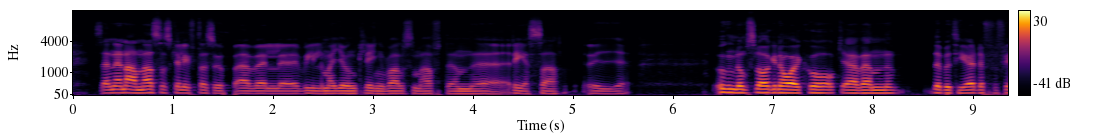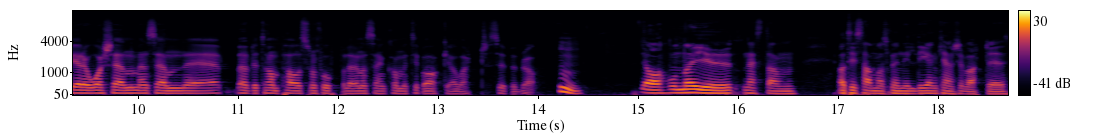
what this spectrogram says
Sen en annan som ska lyftas upp är väl eh, Vilma Ljung Klingvall som har haft en eh, resa i ungdomslagen i AIK och även debuterade för flera år sedan men sen eh, behövde ta en paus från fotbollen och sen kommit tillbaka och varit superbra. mm. Ja, hon har ju nästan, ja, tillsammans med Nildén kanske varit det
